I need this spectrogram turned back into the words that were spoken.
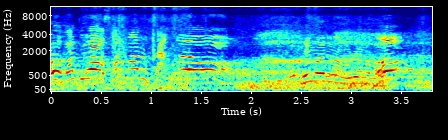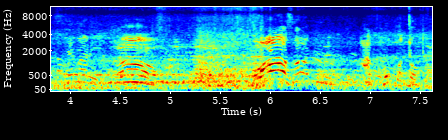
어, 가비야 3만 원 싼 거요. 세 마리만 올려놔. 어? 세 마리. 어. 와, 서 아, 그것도 커.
